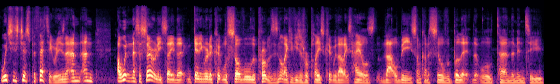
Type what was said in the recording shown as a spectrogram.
which is just pathetic, really, isn't it? And and I wouldn't necessarily say that getting rid of Cook will solve all the problems. It's not like if you just replace Cook with Alex Hales, that will be some kind of silver bullet that will turn them into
